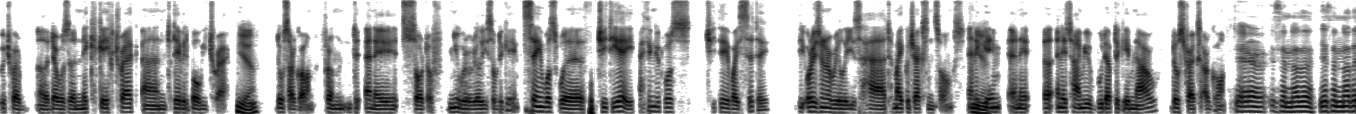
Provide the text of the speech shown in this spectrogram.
which, were uh, there was a Nick Cave track and David Bowie track. yeah those are gone from the, any sort of newer release of the game. Same was with GTA. I think it was GTA Vice City. The original release had Michael Jackson songs. Any Yeah. game, any uh, anytime you boot up the game now, those tracks are gone. There is another there's another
